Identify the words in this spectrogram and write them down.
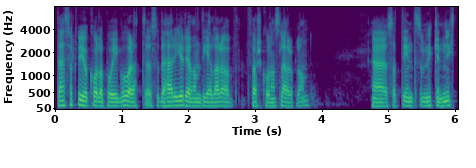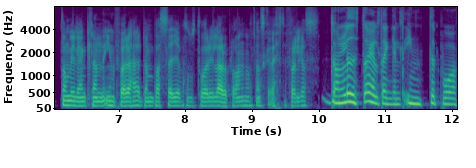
Det här satt vi och kollade på igår, att alltså, det här är ju redan delar av förskolans läroplan. Eh, Så att det är inte så mycket nytt de vill egentligen införa här. De bara säger vad som står i läroplanen och att den ska efterföljas. De litar helt enkelt inte på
